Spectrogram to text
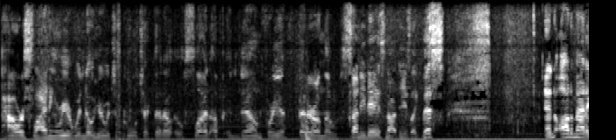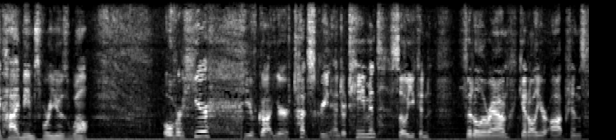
power sliding rear window here, which is cool. Check that out. It will slide up and down for you. Better on the sunny days, not days like this. And automatic high beams for you as well. Over here, you've got your touchscreen entertainment, so you can fiddle around, get all your options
